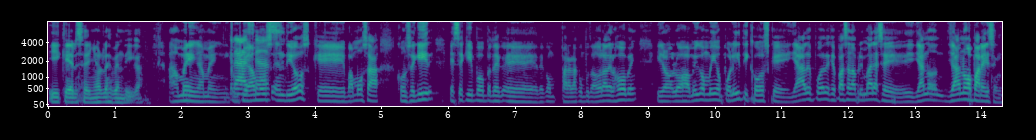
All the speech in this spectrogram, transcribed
y que el Señor les bendiga. Amén, amén. Confiamos en Dios que vamos a conseguir ese equipo de, eh, de para la computadora del joven y lo- los amigos míos políticos que ya después de que pasan la primaria se, ya no ya no aparecen,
